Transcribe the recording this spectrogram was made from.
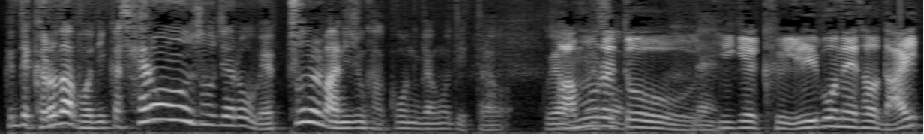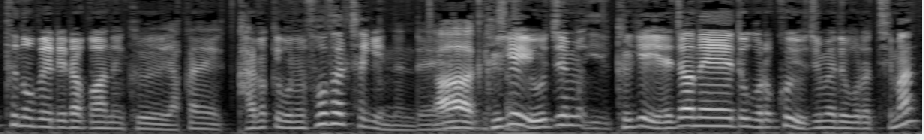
근데 그러다 보니까 새로운 소재로 웹툰을 많이 좀 갖고 오는 경우도 있더라고요. 아무래도 네. 이게 그 일본에서 light novel이라고 하는 그 약간의 가볍게 보는 소설책이 있는데 아. 그게 요즘 그게 예전에도 그렇고 요즘에도 그렇지만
